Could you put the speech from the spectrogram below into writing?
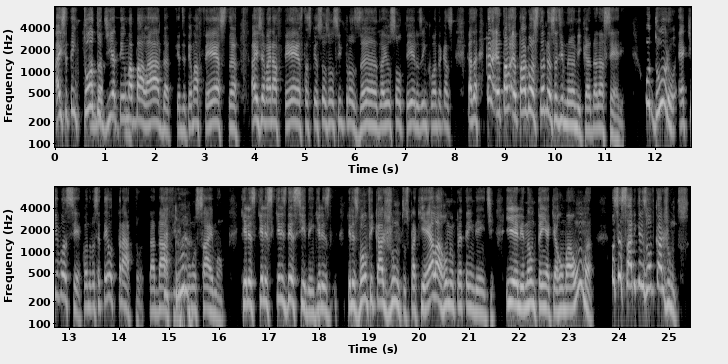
Aí você tem todo dia tem uma balada, quer dizer, tem uma festa, aí você vai na festa, as pessoas vão se entrosando, aí os solteiros encontram com as. Cara, eu tava, eu tava gostando dessa dinâmica da, da série. O duro é que você, quando você tem o trato da Daphne é com o Simon, que eles, que eles, que eles decidem que eles, que eles vão ficar juntos para que ela arrume um pretendente e ele não tenha que arrumar uma, você sabe que eles vão ficar juntos.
